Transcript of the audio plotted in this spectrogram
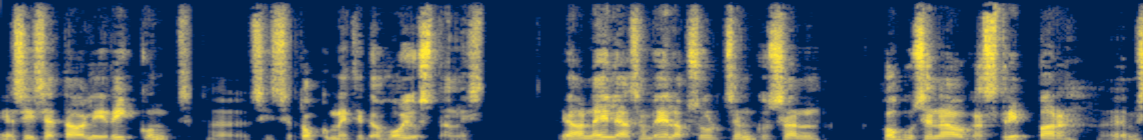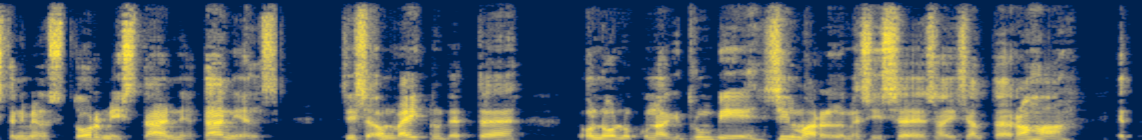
ja siis, et ta oli rikkunud siis dokumentide hoiustamist. ja neljas on veel absurdsem, kus on hobuse näoga strippar, mis ta nimi on, Stormis Daniels, siis on väitnud, et on olnud kunagi Trumpi silmarõõm ja siis sai sealt raha, et,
